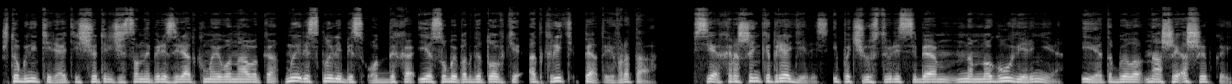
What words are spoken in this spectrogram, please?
Чтобы не терять еще три часа на перезарядку моего навыка, мы рискнули без отдыха и особой подготовки открыть пятые врата. Все хорошенько приоделись и почувствовали себя намного увереннее, и это было нашей ошибкой.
